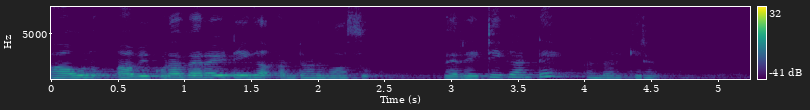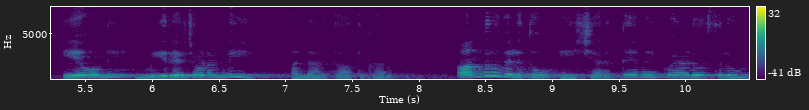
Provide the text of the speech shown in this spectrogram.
అవును అవి కూడా వెరైటీగా అంటాడు వాసు. వెరైటీగా అంటే? అన్నాడు కిరణ్. ఏముంది? మీరే చూడండి అన్నారు తాతగారు. అందరూ వెళుతూ ఈ శరత్ ఏమైపోయాడు అసలు?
